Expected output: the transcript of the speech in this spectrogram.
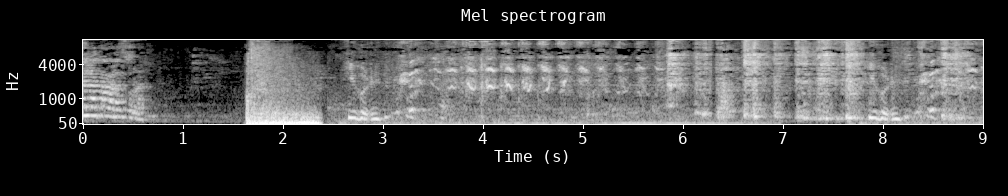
चला आता मला सोडा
